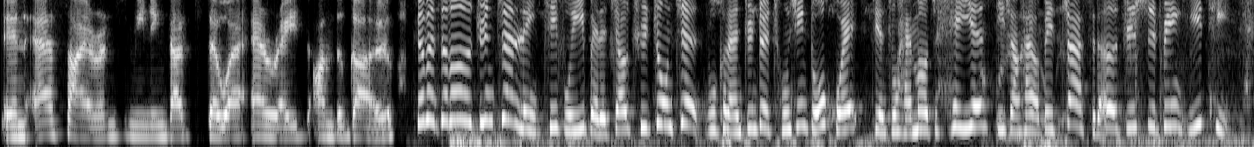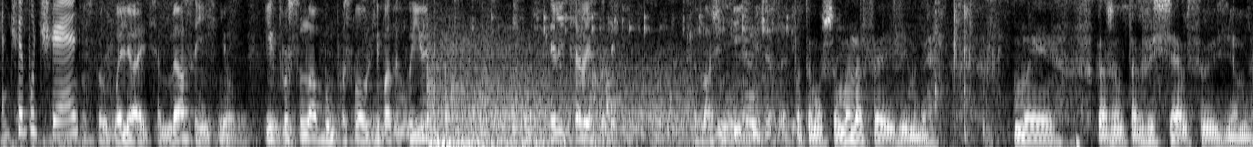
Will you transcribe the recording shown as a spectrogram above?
in air sirens, meaning that there were air raids on the go. 原本遭到俄军占领基辅以北的郊区重镇，乌克兰军队重新夺回，建筑还冒着黑烟。地上还有被炸死的俄军士兵遗体残缺不全。Просто валяється м'ясо їхнього. Їх просто на бум послали, хіба так воюють? Дивіться, виходить. Потому что мы на своей земле. Мы, скажем так, защищаем свою землю.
